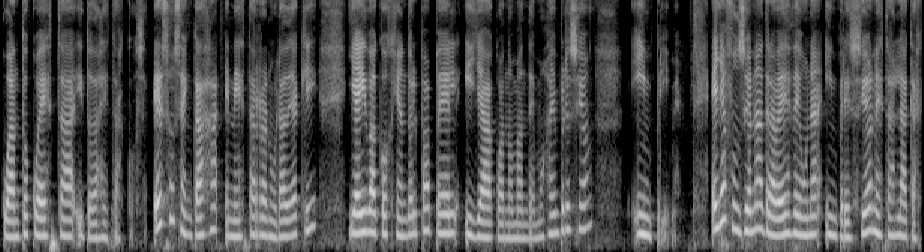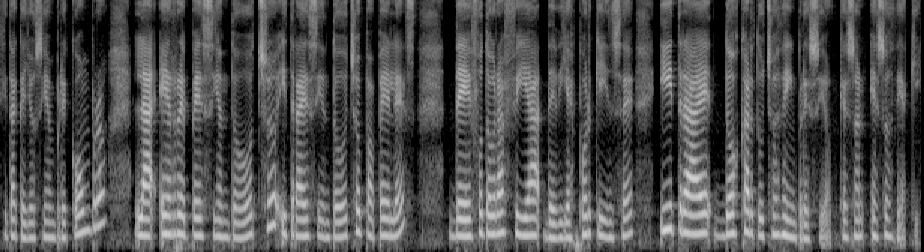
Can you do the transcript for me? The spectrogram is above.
cuánto cuesta y todas estas cosas. Eso se encaja en esta ranura de aquí y ahí va cogiendo el papel y ya cuando mandemos a impresión imprime. Ella funciona a través de una impresión, esta es la cajita que yo siempre compro, la RP108 y trae 108 papeles de fotografía de 10 x 15 y trae dos cartuchos de impresión, que son esos de aquí.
